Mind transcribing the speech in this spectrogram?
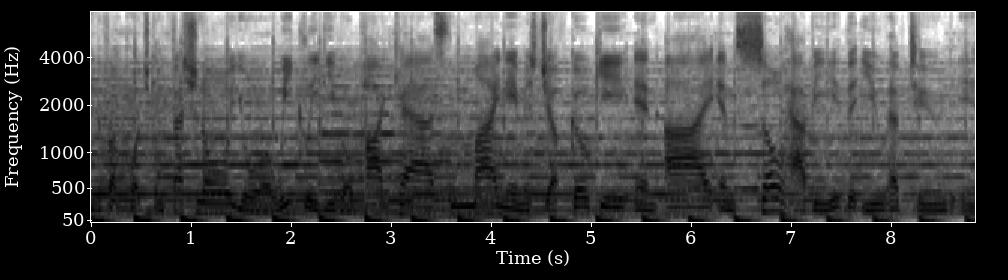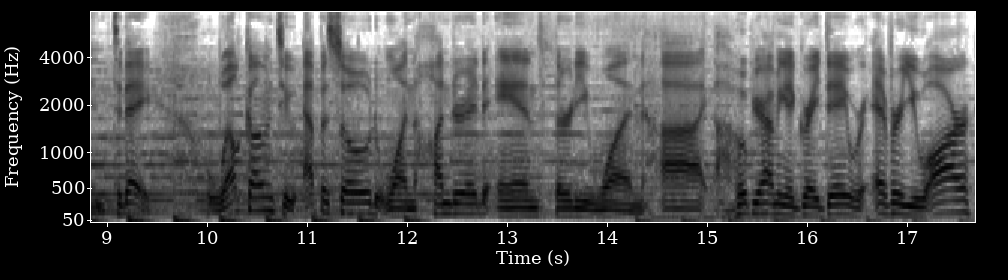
welcome to Front Porch Confessional, your weekly Devo podcast. My name is Jeff Goki, and I am so happy that you have tuned in today. Welcome to episode 131. Uh, I hope you're having a great day wherever you are.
